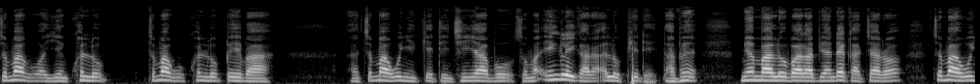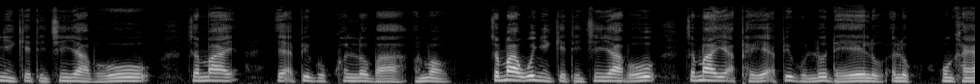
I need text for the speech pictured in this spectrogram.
ကျမကိုအရင်ခွင့်လွတ်ကျမကိုခွင့်လွတ်ပေးပါအဲကျမဝိညာဉ်ကယ်တင်ခြင်းရဖို့ဆိုမှအင်္ဂလိပ်ကတော့အဲ့လိုဖြစ်တယ်ဒါပေမဲ့မြန်မာလိုဘာသာပြန်တဲ့အခါကျတော့ကျမဝိညာဉ်ကယ်တင်ခြင်းရဖို့ကျမရဲ့အပြစ်ကိုခွင့်လွတ်ပါဟုတ်မဟုတ်ကျမဝိညာဉ်ကယ်တင်ခြင်းရဖို့ကျမရဲ့အဖေရဲ့အပြစ်ကိုလွတ်တယ်လို့အဲ့လိုဝန်ခံရ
